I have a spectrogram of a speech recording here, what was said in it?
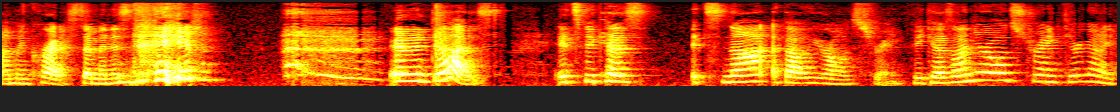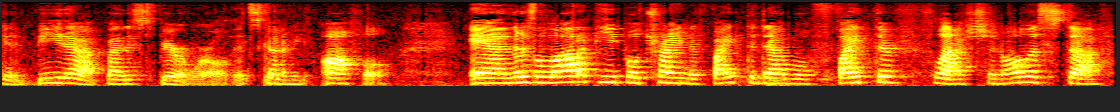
I'm in Christ. I'm in His name, and it does. It's because it's not about your own strength. Because on your own strength, you're gonna get beat up by the spirit world. It's gonna be awful. And there's a lot of people trying to fight the devil, fight their flesh, and all this stuff.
